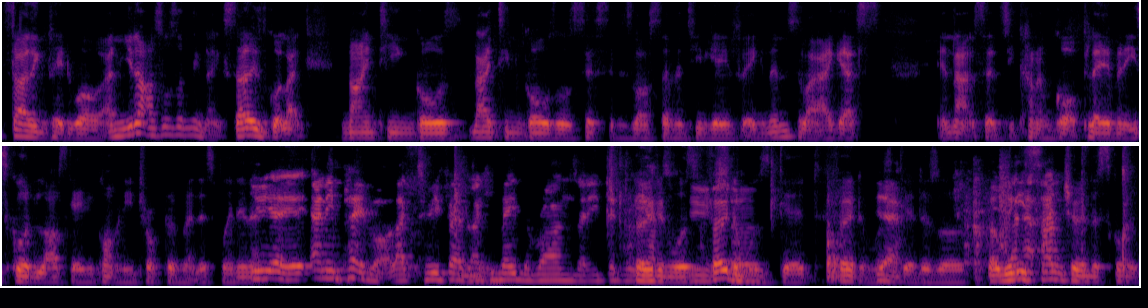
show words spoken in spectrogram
Sterling played well. And you know, I saw something like Sterling's got like 19 goals, 19 goals or assists in his last 17 games for England. So like I guess in that sense, you kind of got to play him, and he scored the last game. You can't really drop him at this point, innit? Yeah, yeah, and he played well. Like to be fair, like he Mm. made the runs and he did what he Foden to was do, Foden so- was good. Foden was Yeah. good as well. But we need Sancho in the squad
